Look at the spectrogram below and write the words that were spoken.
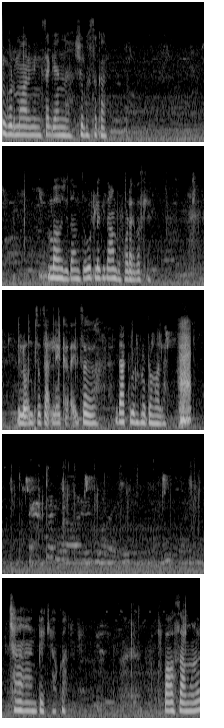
गुड मॉर्निंग सगळ्यांना. शुभ सकाळ. भाऊजी तर आमचं उठलं की आंबा फोडायला बसले. लोणचं चाललंय करायचं. दाखवेन मी तुम्हाला. छान पैकी हो का? पावसामुळं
